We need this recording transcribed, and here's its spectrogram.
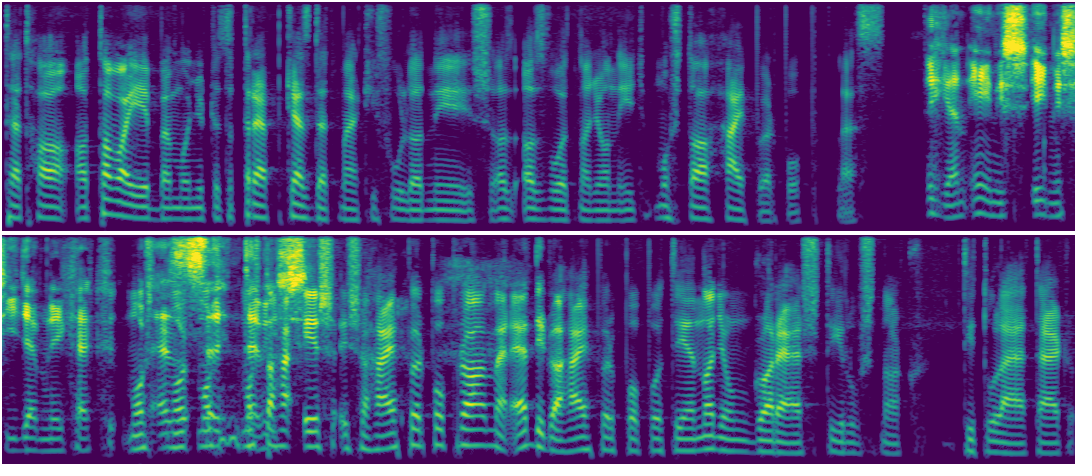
tehát ha a tavaly évben mondjuk ez a trap kezdett már kifulladni, és az, az volt nagyon így, most a hyperpop lesz. Igen, én is, én is így emlékek. Most, Ez most, most a, és, és a hyperpopra, mert eddig a hyperpopot ilyen nagyon garázs stílusnak titulálták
